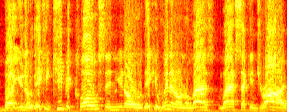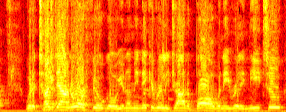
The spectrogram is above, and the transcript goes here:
But you know they can keep it close, and you know they can win it on the last last second drive with a touchdown or a field goal. You know what I mean? They can really drive the ball when they really need to.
